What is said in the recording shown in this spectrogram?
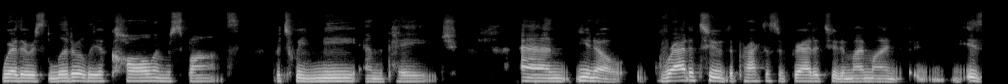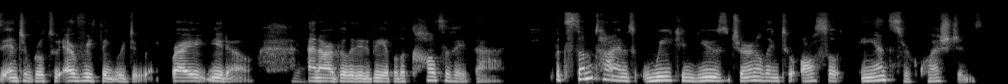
where there is literally a call and response between me and the page. And you know gratitude the practice of gratitude in my mind uh, is integral to everything we're doing right? You know yeah. and our ability to be able to cultivate that. But sometimes we can use journaling to also answer questions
